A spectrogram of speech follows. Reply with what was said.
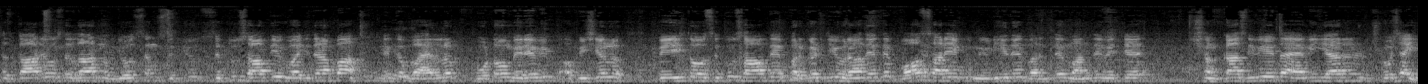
ਸਰਕਾਰਯੋਗ ਸਰਦਾਰ ਨਵਜੋਤ ਸਿੰਘ ਸਿੱਧੂ ਸਿੱਧੂ ਸਾਹਿਬ ਦੀ ਅਗਵਾਈ। ਜਿਹਦੇ ਨਾਲ ਆਪਾਂ ਇੱਕ ਵਾਇਰਲ ਫੋਟੋ ਮੇਰੇ ਵੀ ਅਫੀਸ਼ੀਅਲ ਪੇਜ ਤੋਂ ਸਿੱਧੂ ਸਾਹਿਬ ਦੇ, ਪ੍ਰਗਟ ਜੀ ਹੋਰਾਂ ਦੇ ਤੇ ਬਹੁਤ ਸਾਰੇ ਇੱਕ ਦੇ ਵਰਗ ਦੇ ਮਨ ਦੇ ਵਿੱਚ ਸ਼ੰਕਾ ਸੀ ਵੀ ਇਹ ਤਾਂ ਐਵੇਂ ਹੀ ਯਾਰ ਸ਼ੋਸ਼ਾਈ।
